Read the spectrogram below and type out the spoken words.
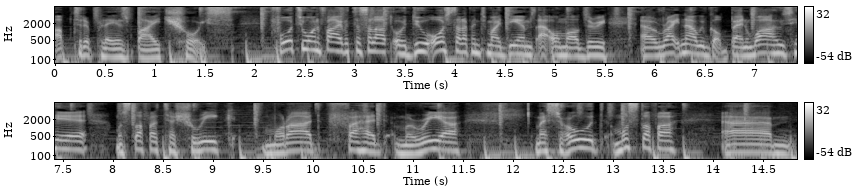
up to the players by choice? 4215 Etisalat or do or start up into my DMs at Omar Duri. Uh, right now we've got Benoit who's here, Mustafa Tashriq, Murad, Fahad, Maria, Masoud, Mustafa, um,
